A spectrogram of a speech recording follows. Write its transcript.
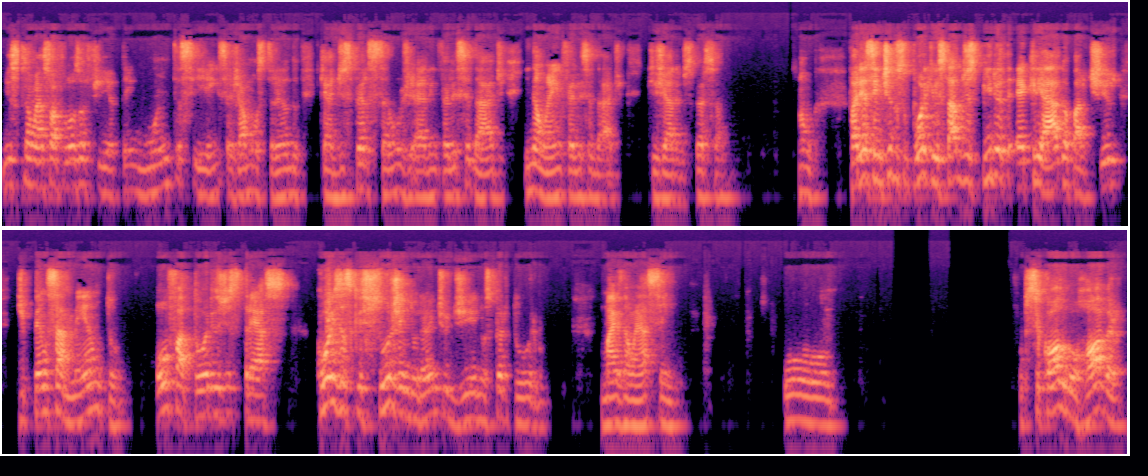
isso não é só filosofia, tem muita ciência já mostrando que a dispersão gera infelicidade e não é infelicidade que gera dispersão. Então, faria sentido supor que o estado de espírito é criado a partir de pensamento ou fatores de estresse, coisas que surgem durante o dia e nos perturbam. Mas não é assim. O, o psicólogo Robert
